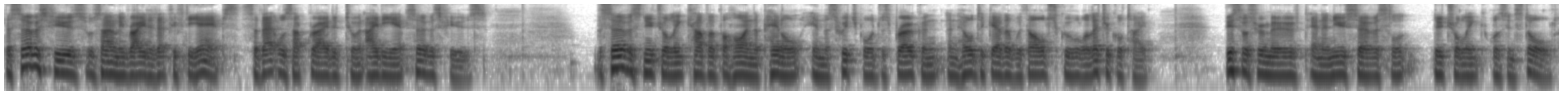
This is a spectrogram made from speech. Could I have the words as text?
The service fuse was only rated at 50 amps, so that was upgraded to an 80 amp service fuse. The service neutral link cover behind the panel in the switchboard was broken and held together with old school electrical tape. This was removed and a new service neutral link was installed.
